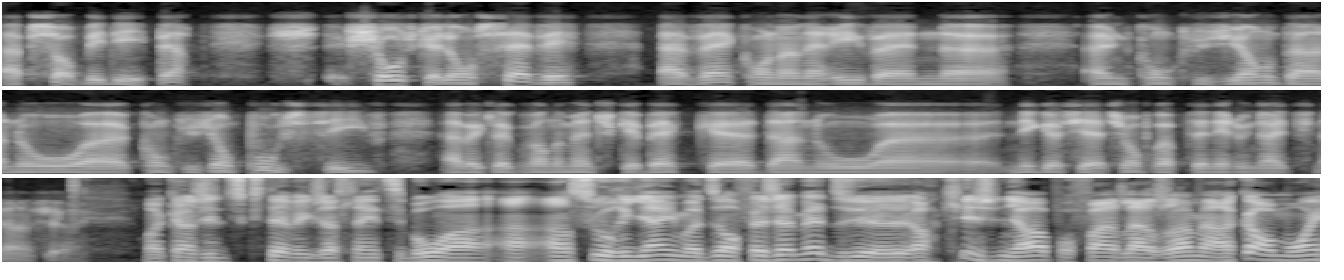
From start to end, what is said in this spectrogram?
absorber des pertes, chose que l'on savait avant qu'on en arrive à une, euh, à une conclusion dans nos euh, conclusions positives avec le gouvernement du Québec euh, dans nos négociations pour obtenir une aide financière. Moi, quand j'ai discuté avec Jocelyn Thibault, en, souriant, il m'a dit on fait jamais du hockey junior pour faire de l'argent, mais encore moins,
